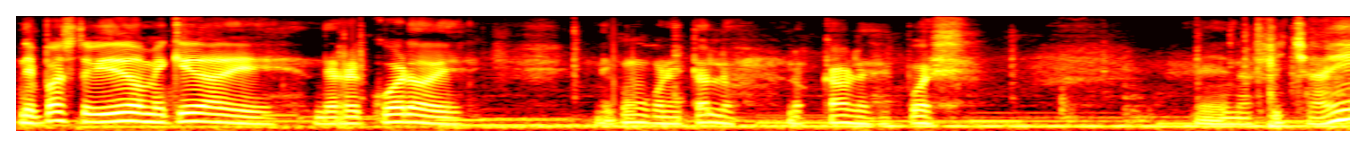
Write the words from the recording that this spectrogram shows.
de paso este video me queda de, recuerdo de, cómo conectar los, los cables después. En la ficha ahí.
